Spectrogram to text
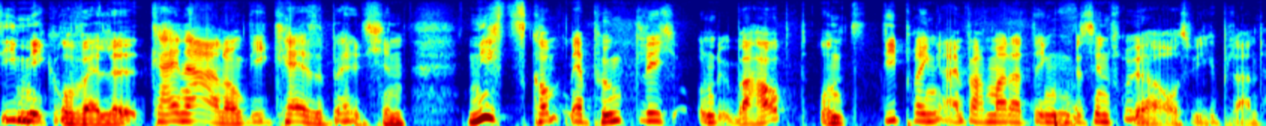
die Mikrowelle, keine Ahnung, die Käsebällchen. Nichts kommt mehr pünktlich und überhaupt. Und die bringen einfach mal das Ding ein bisschen früher raus wie geplant.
